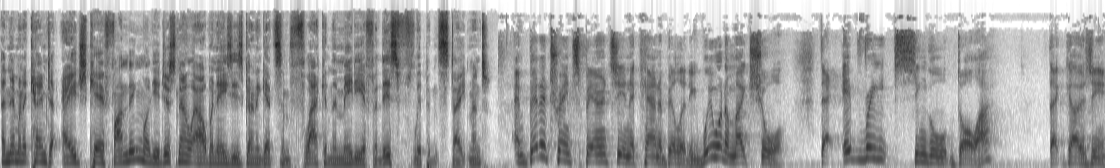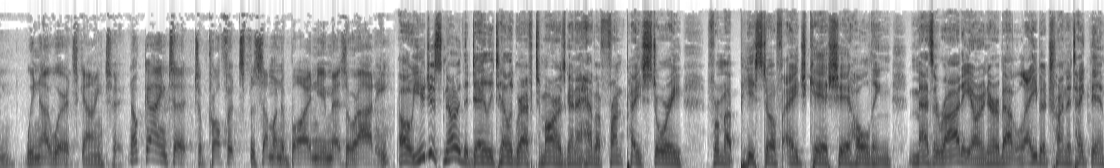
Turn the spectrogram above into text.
And then when it came to aged care funding, well, you just know Albanese's going to get some flack in the media for this flippant statement. And better transparency and accountability. We want to make sure that every single dollar that goes in, we know where it's going to. Not going to, to profits for someone to buy a new Maserati. Oh, you just know the Daily Telegraph tomorrow is going to have a front page story from a pissed off aged care shareholding Maserati owner about Labor trying to take their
